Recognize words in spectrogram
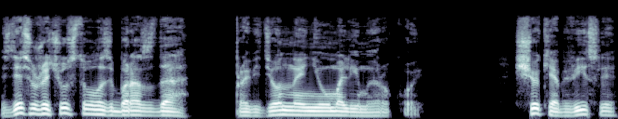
Здесь уже чувствовалась борозда, проведенная неумолимой рукой. Щеки обвисли,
